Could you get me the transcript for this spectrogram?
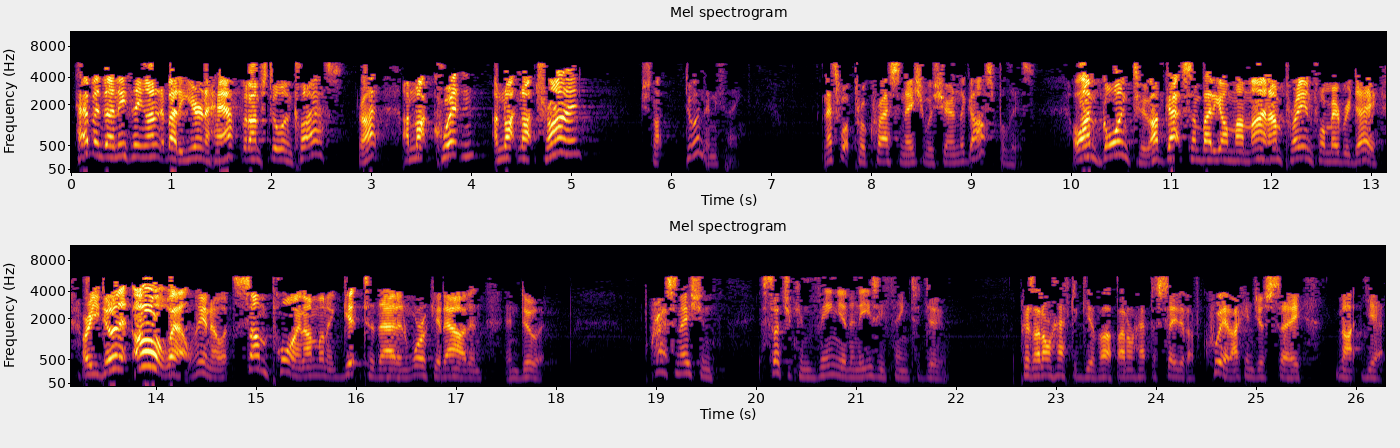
Haven't done anything on it about a year and a half, but I'm still in class. Right? I'm not quitting. I'm not not trying. I'm just not doing anything. And that's what procrastination with sharing the gospel is. Oh, I'm going to. I've got somebody on my mind. I'm praying for them every day. Are you doing it? Oh, well, you know, at some point I'm going to get to that and work it out and, and do it. Procrastination is such a convenient and easy thing to do because I don't have to give up. I don't have to say that I've quit. I can just say, not yet.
